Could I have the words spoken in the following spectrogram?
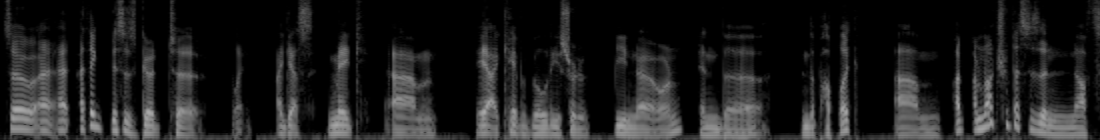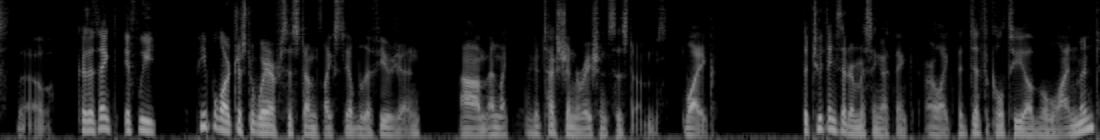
so I, I- I think this is good to like I guess make um, AI capabilities sort of be known in the in the public. Um, I'm I'm not sure this is enough though, because I think if we if people are just aware of systems like Stable Diffusion um, and like good text generation systems, like the two things that are missing, I think, are like the difficulty of alignment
